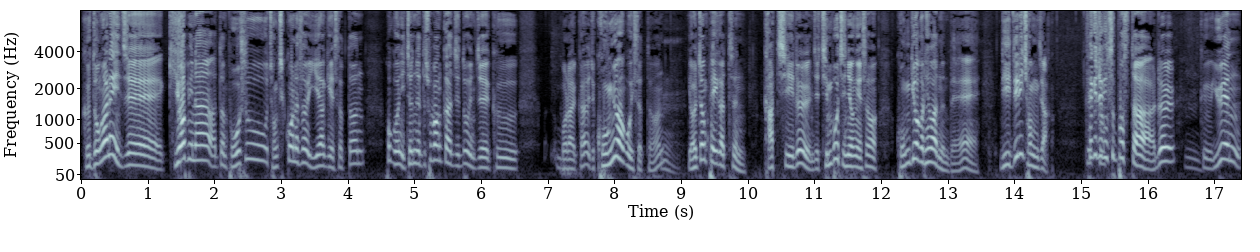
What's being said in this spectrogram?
그동안에 이제 기업이나 어떤 보수 정치권에서 이야기했었던 혹은 2000년대 초반까지도 이제 그 뭐랄까요? 이제 공유하고 있었던 음. 열정페이 같은 가치를 이제 진보 진영에서 공격을 해왔는데 니들이 정작 세계적인 슈퍼스타를 음. 그 유엔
